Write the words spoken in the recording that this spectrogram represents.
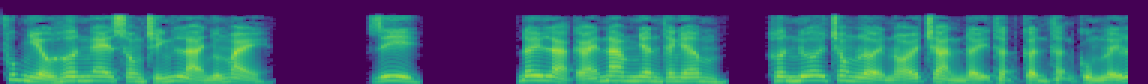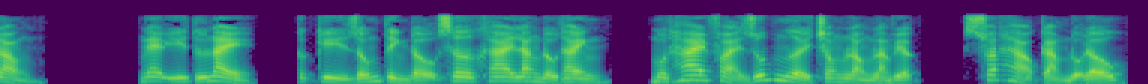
Phúc nhiều hơn nghe xong chính là nhún mày. Gì? Đây là cái nam nhân thanh âm, hơn nữa trong lời nói tràn đầy thật cẩn thận cùng lấy lòng. Nghe ý tứ này, cực kỳ giống tình đậu sơ khai lăng đầu thanh, một hai phải giúp người trong lòng làm việc, soát hảo cảm độ đâu.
